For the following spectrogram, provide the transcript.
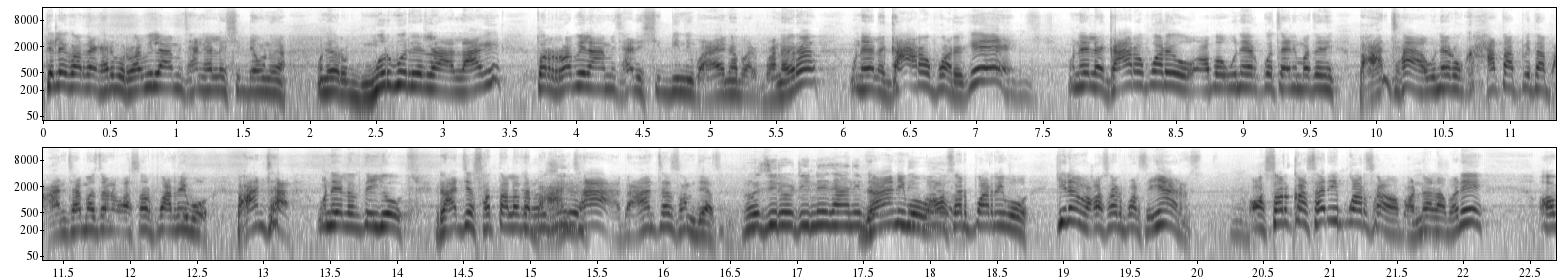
त्यसले गर्दाखेरि रवि लामिछानेलाई सिद्ध्याउन उनीहरू मुरमुरे लागे तर रवि लामिछाने सिद्धिने भएन भनेर उनीहरूलाई गाह्रो पऱ्यो के? उनीहरूलाई गाह्रो पऱ्यो अब उनीहरूको चाहिँ मात्रै भान्सा उनीहरूको खाता पिता भान्सामा चाहिँ असर पर्ने भयो। भान्सा उनीहरूलाई त यो राज्य सत्तालाई त भान्सा भान्सा सम्झ्या। छ रोजीरोटी नै जाने जाने भयो असर पर्ने भयो। किन असर पर्छ? यहाँ हेर्नुहोस्। असर कसरी पर्छ भन्नलाई भने अब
